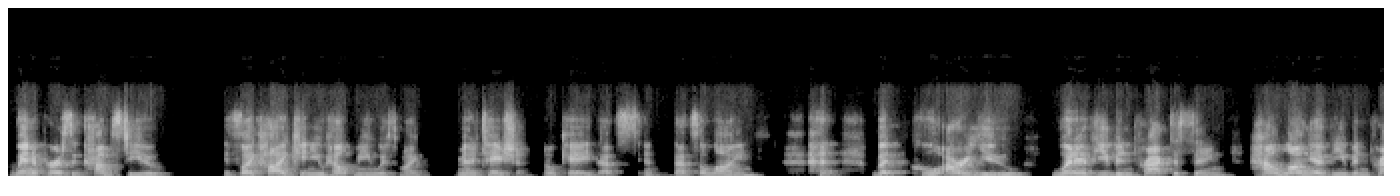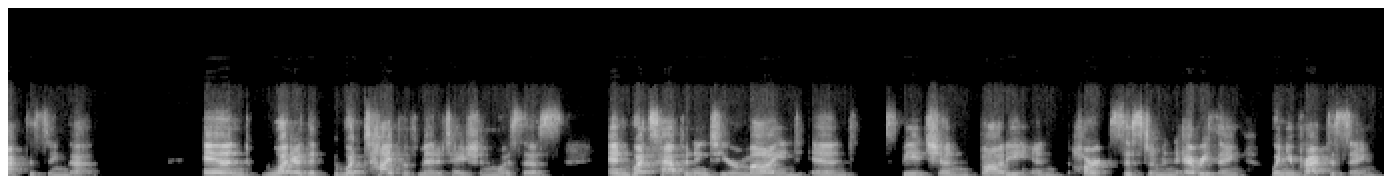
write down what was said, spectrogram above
When a person comes to you, it's like, hi, can you help me with my meditation? Okay, that's in, that's a line. but who are you? What have you been practicing? How long have you been practicing that? And what are the what type of meditation was this? And what's happening to your mind and speech and body and heart system and everything when you're practicing?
